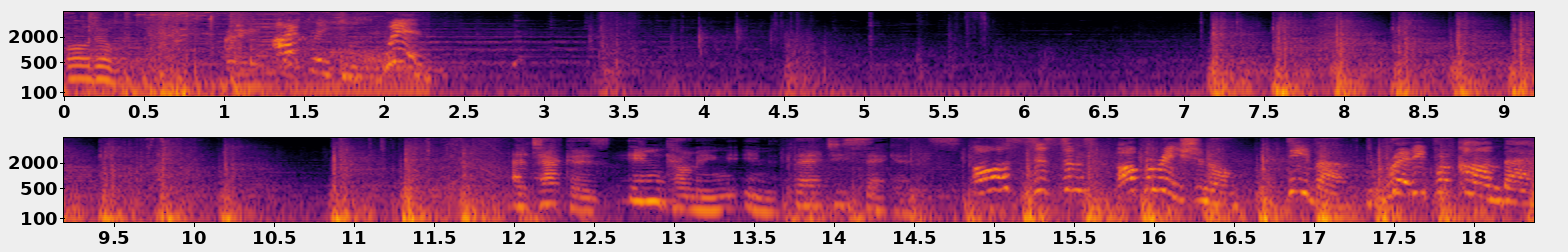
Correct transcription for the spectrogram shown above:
Auto. I'm ready to win! Attackers incoming in 30 seconds. All systems operational. D.Va, ready for combat.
